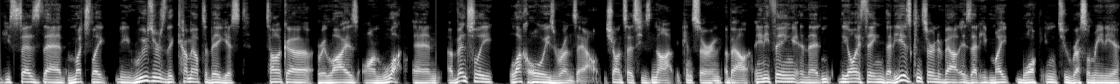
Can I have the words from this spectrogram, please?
he says that much like the losers that come out to Vegas, Tonka relies on luck and eventually luck always runs out. Shawn says he's not concerned about anything and that the only thing that he is concerned about is that he might walk into WrestleMania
